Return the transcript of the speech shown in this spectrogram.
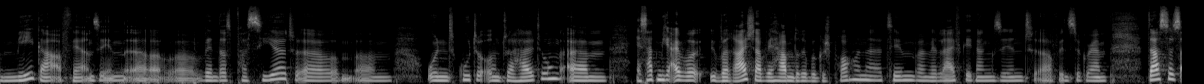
mega Fernsehen, äh, äh, wenn das passiert ähm, ähm, und gute Unterhaltung. Ähm, es hat mich einfach überrascht, aber wir haben darüber gesprochen, äh, Tim, wenn wir live gegangen sind äh, auf Instagram, dass es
